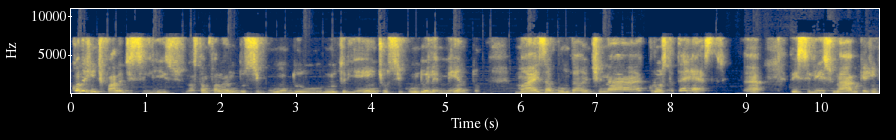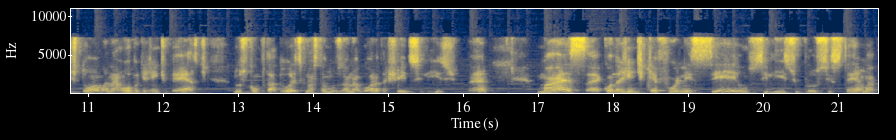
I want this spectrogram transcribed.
quando a gente fala de silício, nós estamos falando do segundo nutriente, ou segundo elemento mais abundante na crosta terrestre. Né? Tem silício na água que a gente toma, na roupa que a gente veste, nos computadores que nós estamos usando agora, está cheio de silício. Né? Mas é, quando a gente quer fornecer o silício para o sistema,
